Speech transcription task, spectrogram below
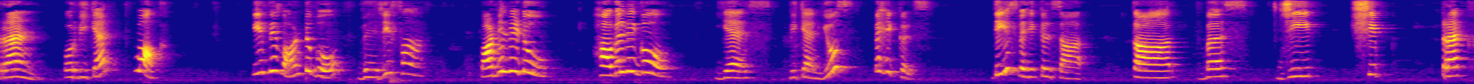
run or we can walk. If we want to go very far, what will we do? How will we go? Yes, we can use vehicles. These vehicles are car, bus, jeep, ship, truck,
